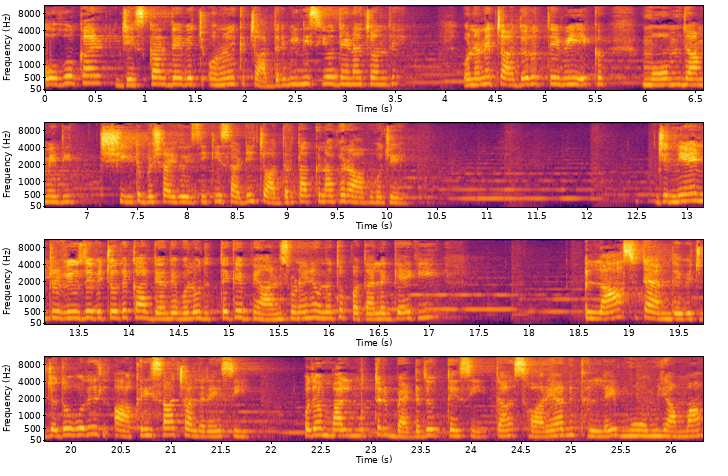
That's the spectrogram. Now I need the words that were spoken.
ਉਹ ਘਰ ਜਿਸ ਘਰ ਦੇ ਵਿੱਚ ਉਹਨਾਂ ਨੂੰ ਇੱਕ ਚਾਦਰ ਵੀ ਨਹੀਂ ਸੀ ਉਹ ਦੇਣਾ ਚਾਹੁੰਦੇ। ਉਹਨਾਂ ਨੇ ਚਾਦਰ ਉੱਤੇ ਵੀ ਇੱਕ ਮੋਮ ਜਾਮੇ ਦੀ ਸ਼ੀਟ ਵਿਛਾਈ ਹੋਈ ਸੀ ਕਿ ਸਾਡੀ ਚਾਦਰ ਤੱਕ ਨਾ ਖਰਾਬ ਹੋ ਜੇ ਜਿੰਨੀਆਂ ਇੰਟਰਵਿਊਜ਼ ਦੇ ਵਿੱਚ ਉਹਦੇ ਘਰਦਿਆਂ ਦੇ ਵੱਲੋਂ ਦਿੱਤੇ ਗਏ ਬਿਆਨ ਸੁਣੇ ਨੇ, ਉਹਨਾਂ ਤੋਂ ਪਤਾ ਲੱਗਿਆ ਹੈ ਕਿ ਲਾਸਟ ਟਾਈਮ ਦੇ ਵਿੱਚ ਜਦੋਂ ਉਹਦੇ ਆਖਰੀ ਸਾਹ ਚੱਲ ਰਹੇ ਸੀ, ਉਹਦਾ ਮਲ ਮੂਤਰ ਬੈੱਡ ਦੇ ਉੱਤੇ ਸੀ, ਤਾਂ ਸਹੁਰਿਆਂ ਨੇ ਥੱਲੇ ਮੋਮਯਾਮਾ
